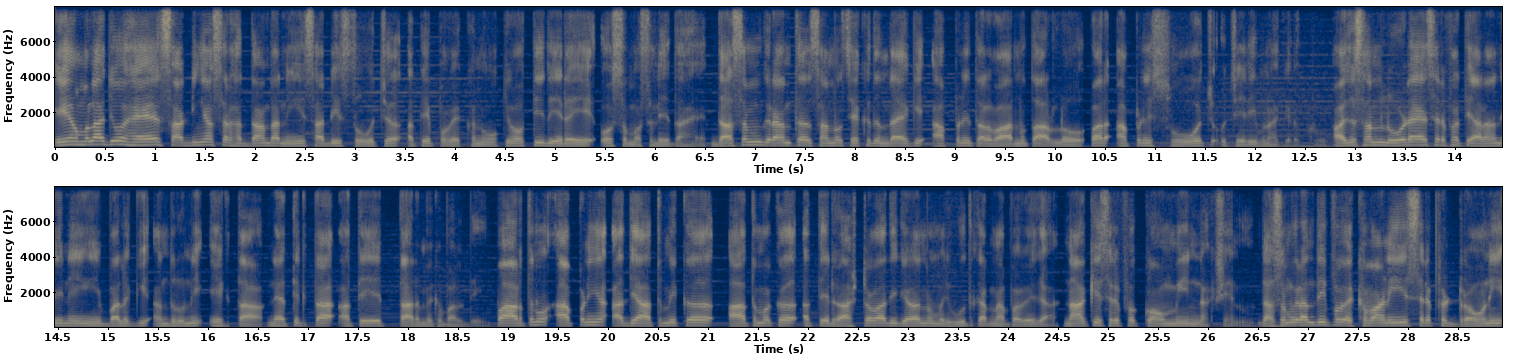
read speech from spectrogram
ਇਹ ਹਮਲਾ ਜੋ ਹੈ, ਸਾਡੀਆਂ ਸਰਹੱਦਾਂ ਦਾ ਨਹੀਂ, ਸਾਡੀ ਸੋਚ ਅਤੇ ਭਵਿੱਖ ਨੂੰ ਚੁਣੌਤੀ ਦੇ ਰਹੇ ਉਸ ਮਸਲੇ ਦਾ ਹੈ। ਦਸਮ ਗ੍ਰੰਥ ਸਾਨੂੰ ਸਿੱਖ ਦਿੰਦਾ ਹੈ ਕਿ ਆਪਣੀ ਤਲਵਾਰ ਨੂੰ ਧਾਰ ਲਓ, ਪਰ ਆਪਣੀ ਸੋਚ ਉਚੇਰੀ ਬਣਾ ਕੇ ਰੱਖੋ। ਅੱਜ ਸਾਨੂੰ ਲੋੜ ਹੈ ਸਿਰਫ ਹਥਿਆਰਾਂ ਦੀ ਨਹੀਂ, ਬਲਕਿ ਅੰਦਰੂਨੀ ਏਕਤਾ, ਨੈਤਿਕਤਾ ਅਤੇ ਧਾਰਮਿਕ ਬਲ ਦੀ। ਭਾਰਤ ਨੂੰ ਆਪਣੀਆਂ ਅਧਿਆਤਮਿਕ, ਆਤਮਿਕ ਅਤੇ ਰਾਸ਼ਟਰਵਾਦੀ ਜੜ੍ਹਾਂ ਨੂੰ ਮਜ਼ਬੂਤ ਕਰਨਾ ਪਵੇਗਾ, ਨਾ ਕਿ ਸਿਰਫ ਕੌਮੀ ਨਕਸ਼ੇ ਨੂੰ। ਦਸਮ ਗ੍ਰੰਥ ਦੀ ਭਵਿੱਖ ਭਵਿੱਖਬਾਣੀ ਸਿਰਫ ਡਰਾਉਣੀ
